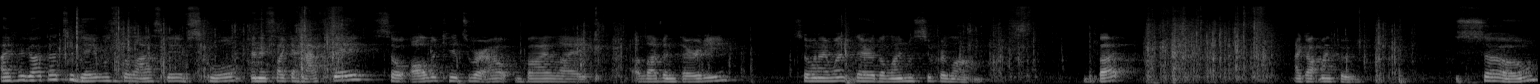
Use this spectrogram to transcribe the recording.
I forgot that today was the last day of school and it's like a half day, so all the kids were out by like 11:30. So when I went there, the line was super long. But I got my food. So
